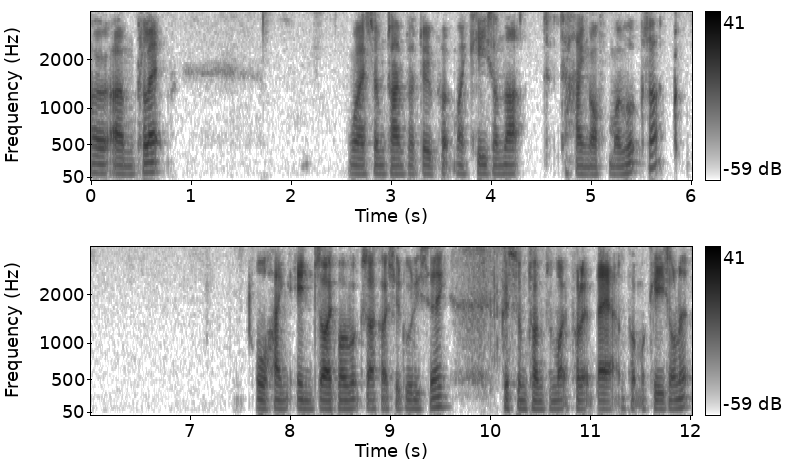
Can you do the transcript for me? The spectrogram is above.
um, clip where sometimes I do put my keys on that to hang off my rucksack or hang inside my rucksack I should really say because sometimes I might put it there and put my keys on it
